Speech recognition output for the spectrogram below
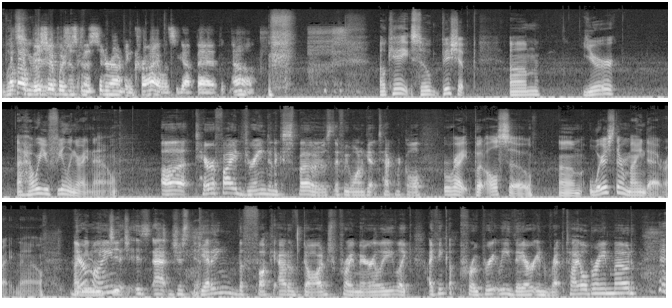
I thought your Bishop was just gonna sit around and cry once it got bad, but no. okay? So Bishop, um, you're. Uh, how are you feeling right now? Uh, terrified, drained, and exposed. If we want to get technical, Right, but also, um, where's their mind at right now? Their we mind did- is at just Yeah. getting the fuck out of Dodge primarily. Like, I think appropriately they are in reptile brain mode.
